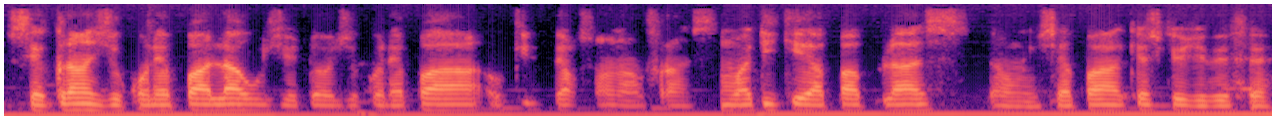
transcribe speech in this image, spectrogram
c'est grand, je connais pas là où je dors, je connais pas aucune personne en France. On m'a dit qu'il n'y a pas place, donc je sais pas qu'est-ce que je vais faire.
